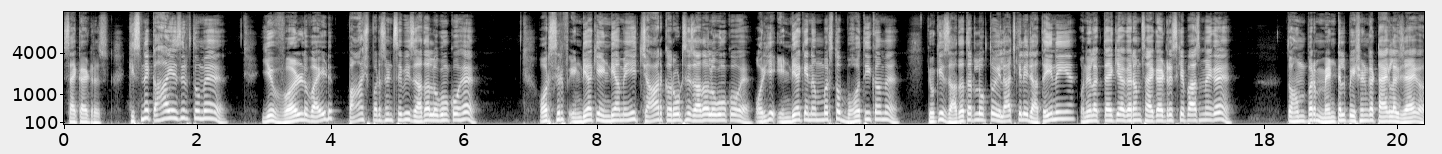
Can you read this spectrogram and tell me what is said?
साइकाट्रिस्ट किसने कहा ये सिर्फ़ तुम्हें? ये वर्ल्ड वाइड पाँच परसेंट से भी ज़्यादा लोगों को है। और सिर्फ़ इंडिया के इंडिया में ही चार करोड़ से ज़्यादा लोगों को है। और ये इंडिया के नंबर्स तो बहुत ही कम है, क्योंकि ज़्यादातर लोग तो इलाज के लिए जाते ही नहीं है। उन्हें लगता है कि अगर हम साइकाट्रिस्ट के पास में गए तो हम पर मेंटल पेशेंट का टैग लग जाएगा।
